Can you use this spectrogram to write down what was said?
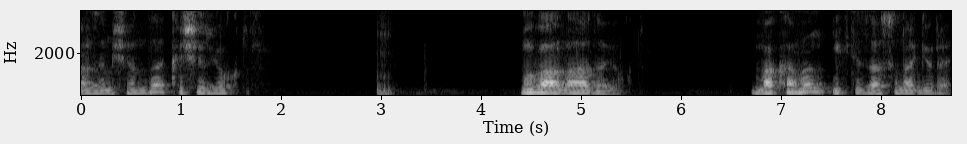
Azimüşşan'da kışır yoktur. Mübalağa da yoktur. Makamın iktizasına göre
